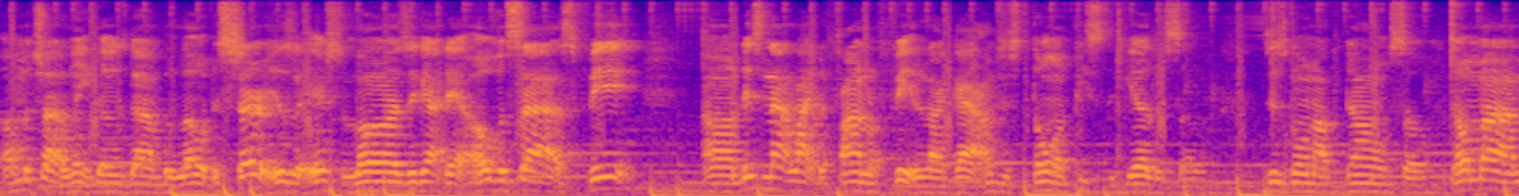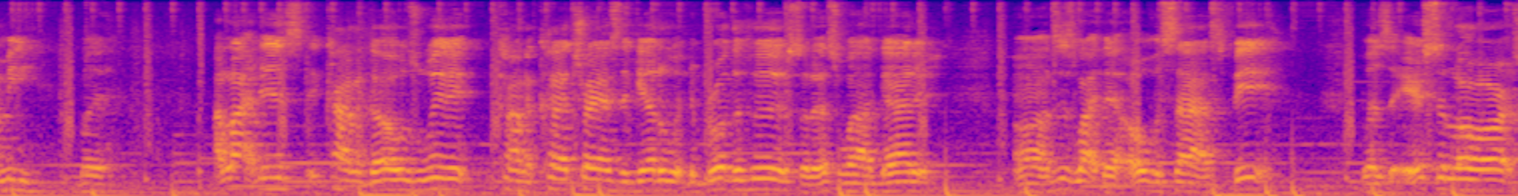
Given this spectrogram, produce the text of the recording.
I'm gonna try to link those down below. The shirt is an extra large. It got that oversized fit. Um, this is not like the final fit that I got. I'm just throwing pieces together. So just going off the dome, so don't mind me. But I like this. It kind of goes with it, kind of contrasts together with the Brotherhood, so that's why I got it. Uh, just like that oversized fit. But it's an extra large,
